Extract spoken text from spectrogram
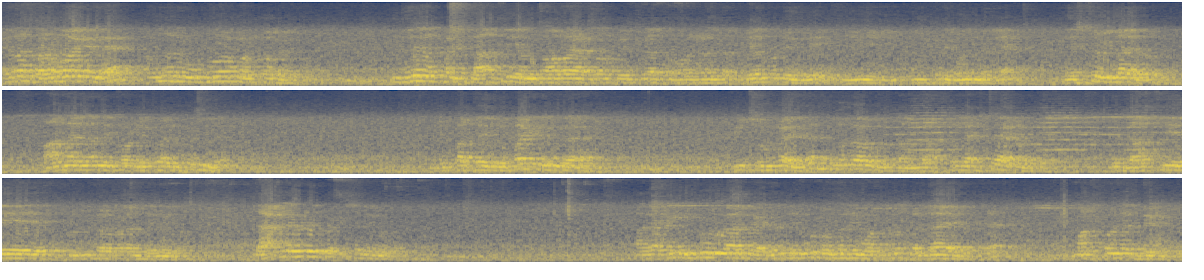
ಎಲ್ಲ ಸರಳವಾಗಿದೆ ಅದನ್ನ ಉಪಯೋಗ ಮಾಡ್ಕೋಬೇಕು ಇದೇನಪ್ಪ ಜಾಸ್ತಿ ಒಂದು ಸಾವಿರ ಎರಡು ಸಾವಿರ ಅಥವಾ ಅಂತ ಕೇಳ್ಬಿಟ್ಟಿದ್ವಿ ಈ ಕಂಪ್ನಿ ಬಂದಮೇಲೆ ಎಷ್ಟು ಇಲ್ಲ ಇದು ಆನ್ಲೈನಲ್ಲಿ ಟ್ವೆಂಟಿ ಫೈವ್ ರುಪೀಸ್ ಇದೆ ಇಪ್ಪತ್ತೈದು ರೂಪಾಯಿ ನಿಮಗೆ ಈ ಶುಲ್ಕ ಇಲ್ಲ ಗೊತ್ತಾಗುತ್ತೆ ಅಂತ ಅಷ್ಟೆಲ್ಲ ಅಷ್ಟೇ ಆಗುತ್ತೆ. ಇದು ಜಾಸ್ತಿ ಏನಿಲ್ಲ ದಾಖಲೆಗಳು ಪ್ರಶ್ನೆ ನೀವು ಹಾಗಾಗಿ ಇದು ದಾಖಲೆ ನೀವು ನೋಂದಣಿ ಮಾಡ್ಕೊಂಡು ಕಡ್ಡಾಯ ಇರುತ್ತೆ. ಮಾಡ್ಕೊಳ್ಳೇಬೇಕು.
